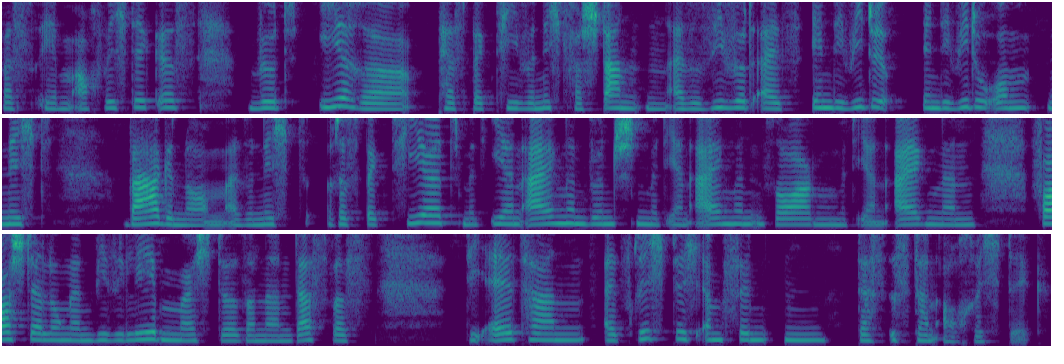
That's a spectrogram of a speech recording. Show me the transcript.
was eben auch wichtig ist, wird ihre Perspektive nicht verstanden. Also, sie wird als Individu Individuum nicht wahrgenommen, also nicht respektiert mit ihren eigenen Wünschen, mit ihren eigenen Sorgen, mit ihren eigenen Vorstellungen, wie sie leben möchte, sondern das, was die Eltern als richtig empfinden, das ist dann auch richtig.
